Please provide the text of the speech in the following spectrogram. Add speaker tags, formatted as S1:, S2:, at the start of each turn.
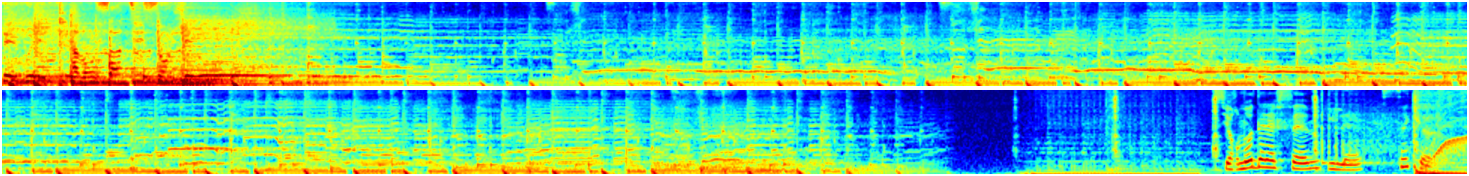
S1: c'est vrai, avant sorti songer.
S2: Sur Modèle FM, il est 5 heures.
